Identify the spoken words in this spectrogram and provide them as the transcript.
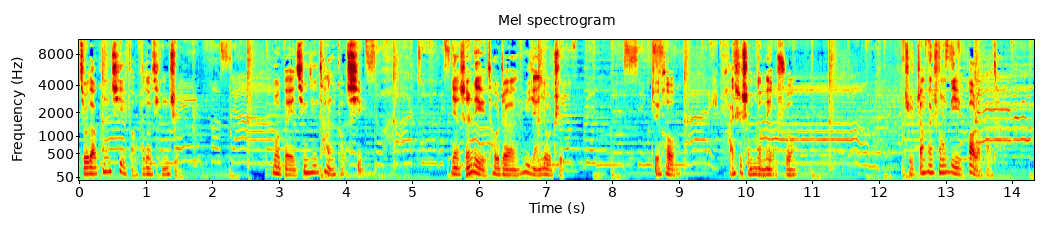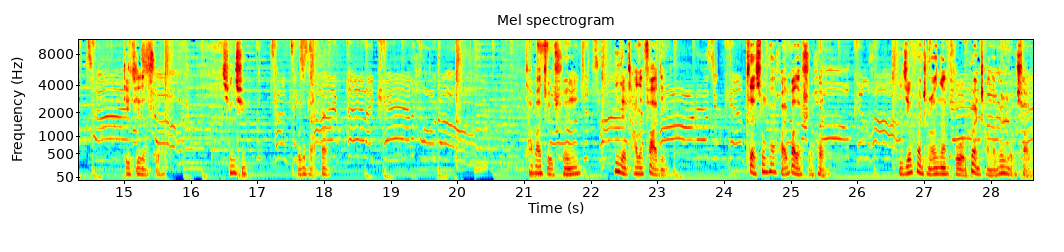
久到空气仿佛都停止，漠北轻轻叹了口气，眼神里透着欲言又止，最后还是什么都没有说，只张开双臂抱了抱他，低低的说：“青青，我的宝贝儿。”他把嘴唇印在他的发顶，在松开怀抱的时候，已经换成了那副惯常的温柔笑容。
